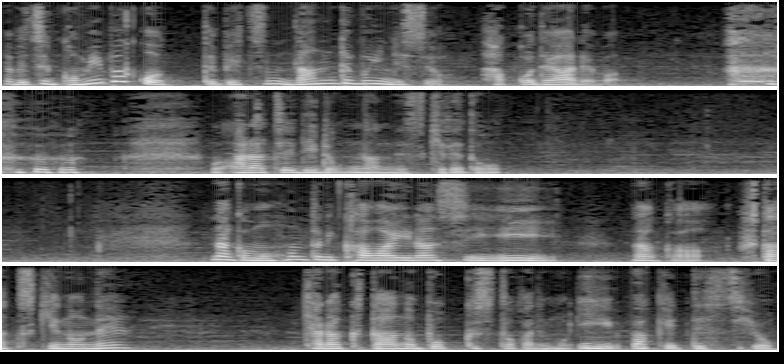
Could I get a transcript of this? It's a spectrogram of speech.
や別にゴミ箱って別に何でもいいんですよ。箱であれば。アラチェ理論なんですけれど。なんかもう本当に可愛らしいなんか蓋付きのねキャラクターのボックスとかでもいいわけですよ。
